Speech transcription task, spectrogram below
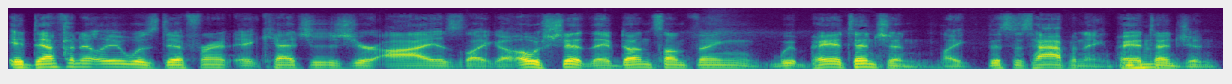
it definitely was different. It catches your eye as like, oh shit, they've done something. We, pay attention. Like this is happening. Pay attention.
